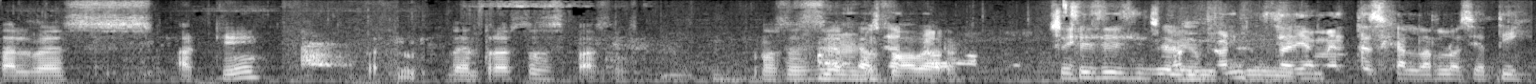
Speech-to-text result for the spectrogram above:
tal vez aquí, dentro de estos espacios. No sé si se Mm. alcanzó a ver. Sí, Sí, sí, sí. sí. No necesariamente es jalarlo hacia ti.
